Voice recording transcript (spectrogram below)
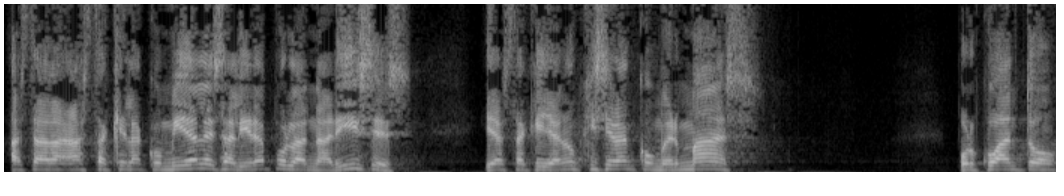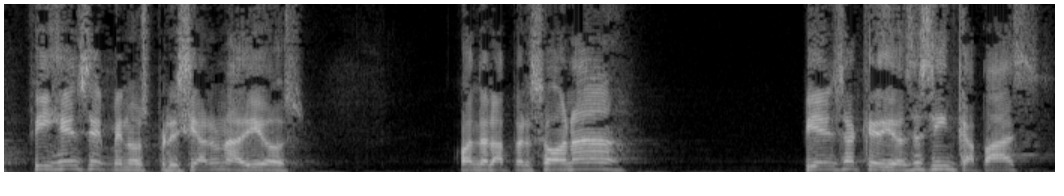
Hasta, hasta que la comida les saliera por las narices y hasta que ya no quisieran comer más. Por cuanto, fíjense, menospreciaron a Dios. Cuando la persona piensa que Dios es incapaz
